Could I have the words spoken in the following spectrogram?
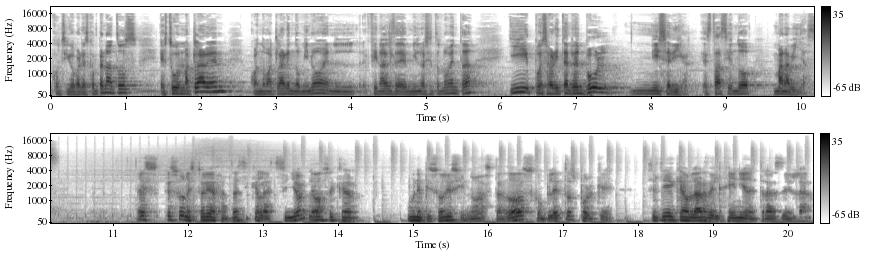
consiguió varios campeonatos, estuvo en McLaren, cuando McLaren dominó en el finales de 1990, y pues ahorita en Red Bull, ni se diga, está haciendo maravillas. Es, es una historia fantástica. La señor, le vamos a sacar un episodio, si no hasta dos completos, porque se tiene que hablar del genio detrás de la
